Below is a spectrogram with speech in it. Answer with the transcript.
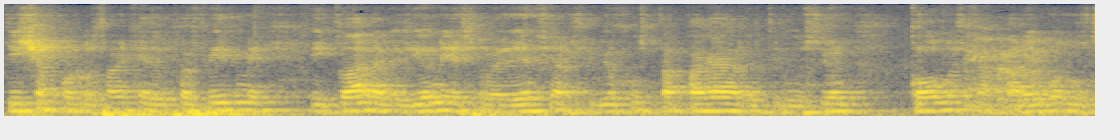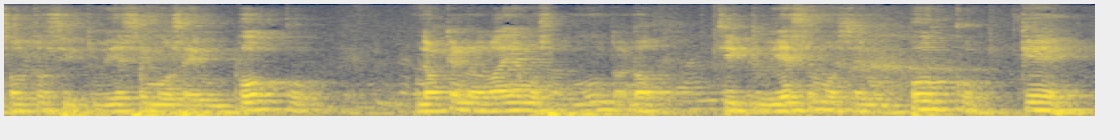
dicha por los ángeles fue firme y toda rebelión y desobediencia recibió justa paga de retribución, ¿cómo escaparemos nosotros si tuviésemos en poco? No que nos vayamos al mundo, no, si tuviésemos en poco, ¿qué?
